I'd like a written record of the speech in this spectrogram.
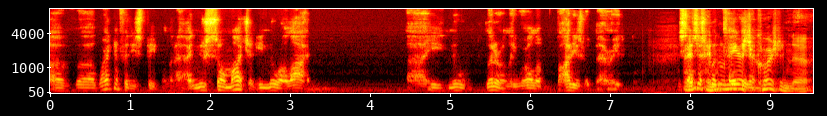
of uh, working for these people. And I, I, knew so much, and he knew a lot. Uh, he knew literally where all the bodies were buried. Said, and, I just couldn't take it. Let me ask you a question. Uh,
